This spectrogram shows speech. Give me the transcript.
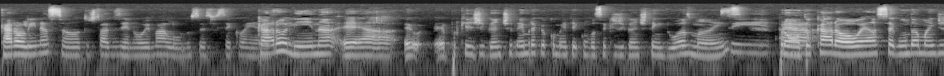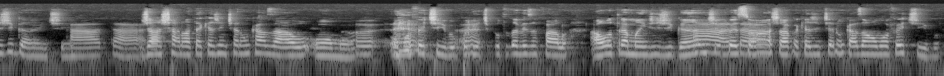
Carolina Santos está dizendo Oi Malu, não sei se você conhece. Carolina é a. É, é porque Gigante. Lembra que eu comentei com você que Gigante tem duas mães? Sim. Pronto, é Carol é a segunda mãe de Gigante. Ah, tá. Já acharam até que a gente era um casal homo, Ah, homoafetivo. Porque, tipo, toda vez eu falo a outra mãe de Gigante, Ah, o pessoal tá. achava que a gente era um casal homoafetivo.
